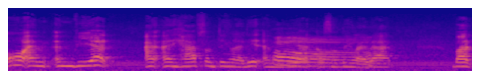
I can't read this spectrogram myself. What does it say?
oh, I'm I'm weird. I, I have something like this. I'm weird or something like that. But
